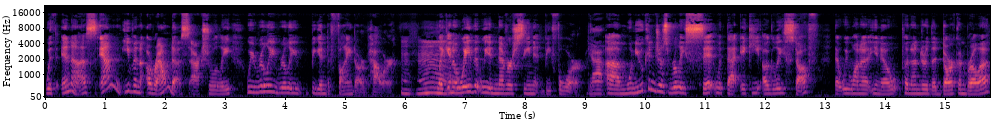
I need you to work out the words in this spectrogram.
within us and even around us, actually, we really, really begin to find our power. Mm-hmm. Like in a way that we had never seen it before. Yeah. Um, when you can just really sit with that icky, ugly stuff that we want to, you know, put under the dark umbrella,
